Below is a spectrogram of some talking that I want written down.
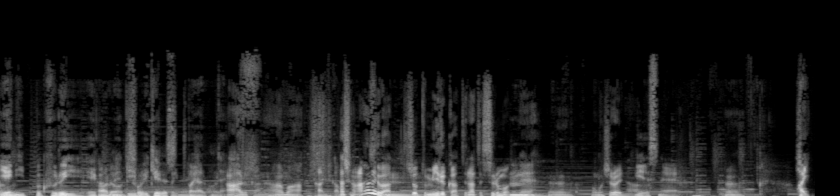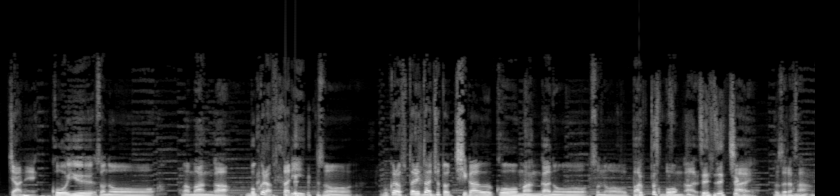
家に一服古い映画のね、あるそういう DVD 系ですねいっぱいあるみたいなあるかな、まあ。感じかもし確。かにあればちょっと見るかってなってするもんね。うん。面白いな。いいですね。うん。はい。じゃあね、こういう、その、まあ、漫画。僕ら二人、その、僕ら二人とはちょっと違う、こう、漫画の、その、バックボーンがある。全然違う。はい。うずらさん。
